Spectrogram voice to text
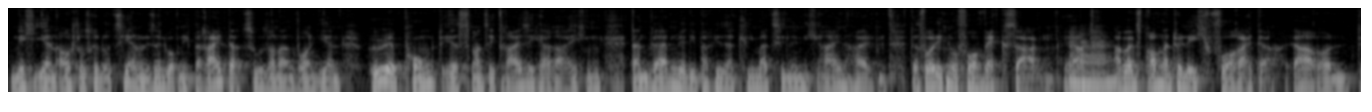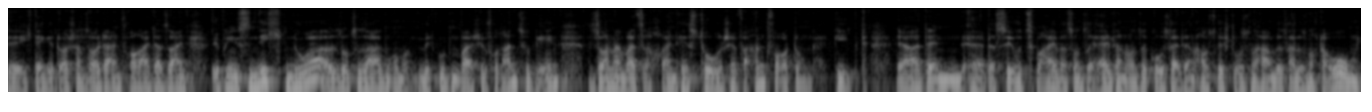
nicht ihren Ausstoß reduzieren und die sind überhaupt nicht bereit dazu, sondern wollen ihren Höhepunkt erst 2030 erreichen, dann werden wir die Pariser Klimaziele nicht einhalten. Das wollte ich nur vorweg sagen. Ja? Mhm. Aber es braucht natürlich Vorreiter. Ja? Und äh, ich denke, Deutschland sollte ein Vorreiter sein. Übrigens nicht nur sozusagen, um mit gutem Beispiel voranzugehen, sondern weil es auch eine historische Verantwortung gibt. Ja? Denn äh, das CO2, was unsere Eltern, unsere Großeltern ausgestoßen haben, ist alles noch da oben.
